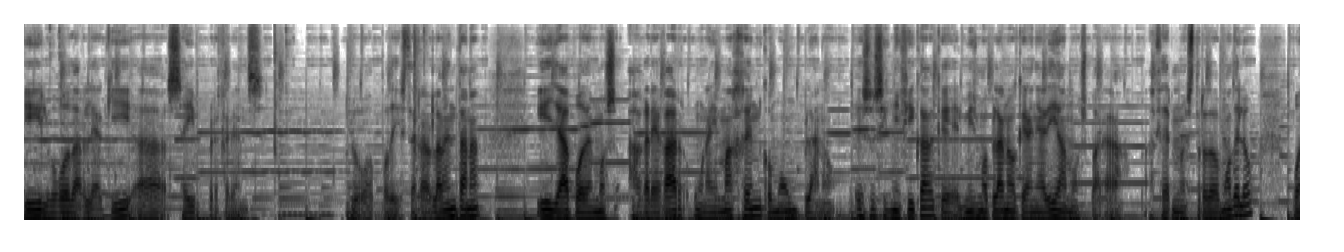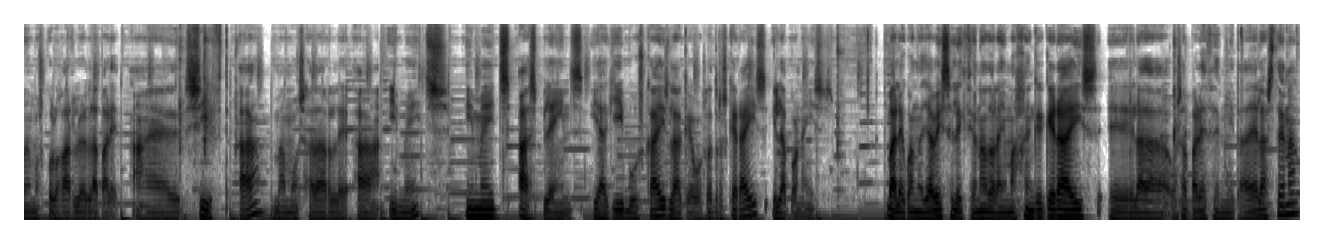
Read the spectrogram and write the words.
y luego darle aquí a Save Preference. Luego podéis cerrar la ventana y ya podemos agregar una imagen como un plano. Eso significa que el mismo plano que añadíamos para hacer nuestro modelo, podemos colgarlo en la pared. Shift A, vamos a darle a Image, Image as Planes, y aquí buscáis la que vosotros queráis y la ponéis. Vale, cuando ya habéis seleccionado la imagen que queráis, eh, os aparece en mitad de la escena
